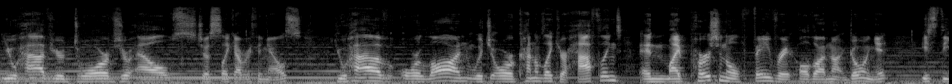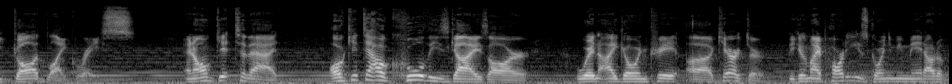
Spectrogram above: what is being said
You have your dwarves, your elves, just like everything else. You have Orlan, which are kind of like your halflings. And my personal favorite, although I'm not going it, is the godlike race. And I'll get to that. I'll get to how cool these guys are when I go and create a character because my party is going to be made out of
